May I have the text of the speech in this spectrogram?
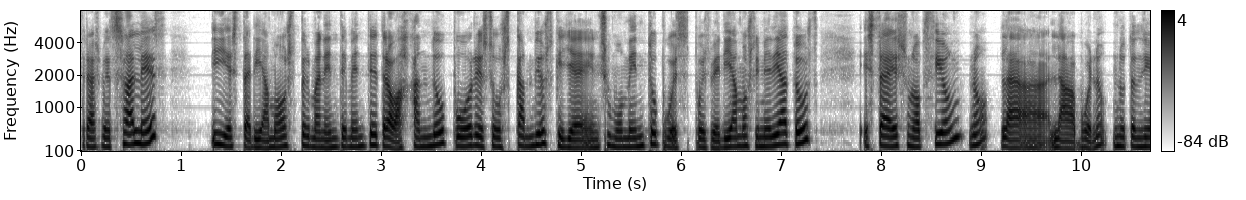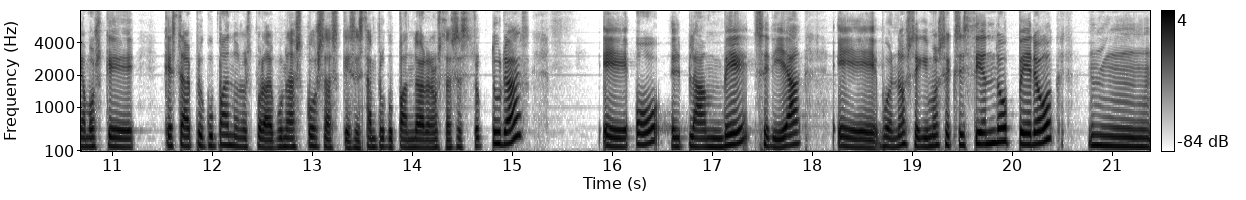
transversales y estaríamos permanentemente trabajando por esos cambios que ya en su momento pues, pues veríamos inmediatos. Esta es una opción, ¿no? La, la bueno, no tendríamos que, que, estar preocupándonos por algunas cosas que se están preocupando ahora nuestras estructuras. Eh, o el plan B sería, eh, bueno, seguimos existiendo, pero mm,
